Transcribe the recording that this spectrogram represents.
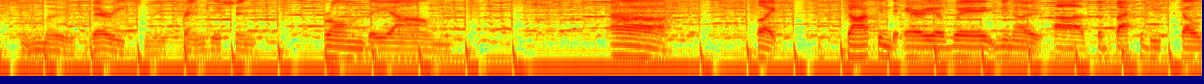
smooth very smooth transition from the um uh, like darkened area where, you know, uh, the back of his skull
